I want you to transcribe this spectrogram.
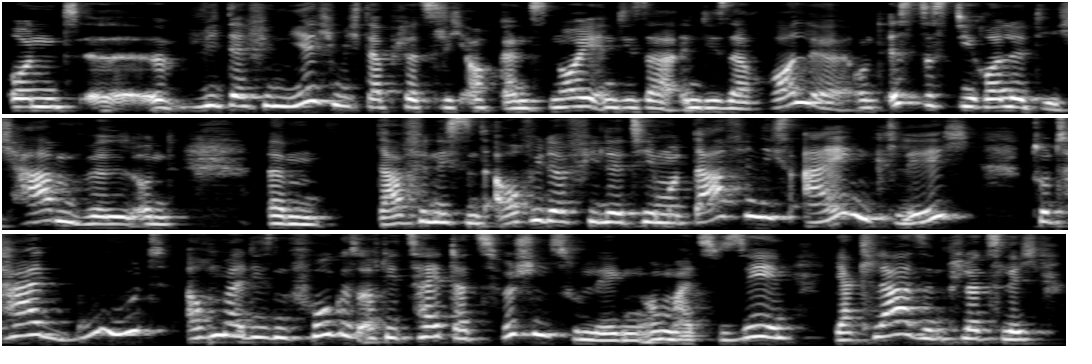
Und äh, wie definiere ich mich da plötzlich auch ganz neu in dieser in dieser Rolle? Und ist es die Rolle, die ich haben will? Und ähm, da finde ich, sind auch wieder viele Themen. Und da finde ich es eigentlich total gut, auch mal diesen Fokus auf die Zeit dazwischen zu legen, um mal zu sehen, ja klar sind plötzlich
